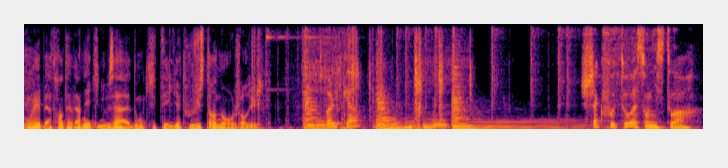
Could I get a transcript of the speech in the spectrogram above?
Oui, Bertrand Tavernier qui nous a donc quitté il y a tout juste un an aujourd'hui. Polka. Chaque photo a son histoire.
